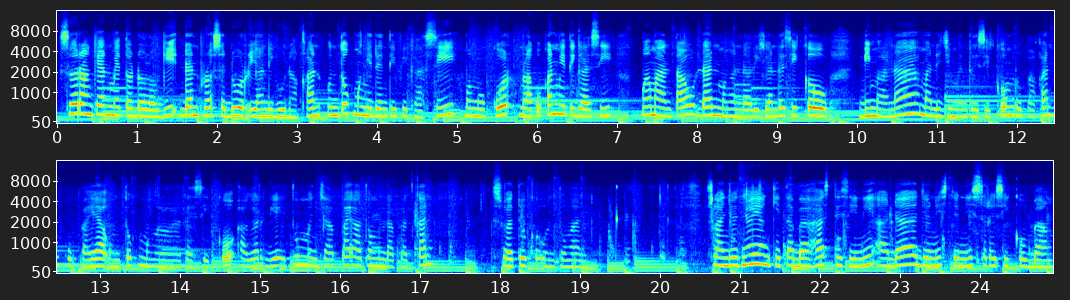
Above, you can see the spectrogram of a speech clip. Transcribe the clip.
serangkaian metodologi dan prosedur yang digunakan untuk mengidentifikasi, mengukur, melakukan mitigasi, memantau, dan mengendalikan risiko, di mana manajemen risiko merupakan upaya untuk mengelola risiko agar dia itu mencapai atau mendapatkan suatu keuntungan. Selanjutnya yang kita bahas di sini ada jenis-jenis risiko bank.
